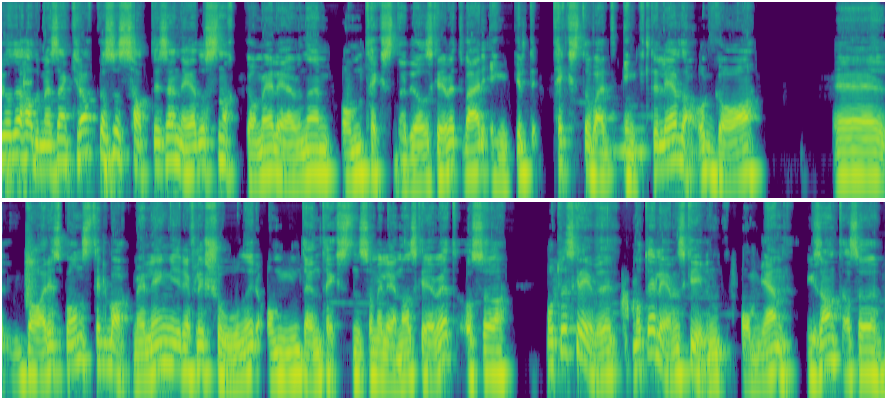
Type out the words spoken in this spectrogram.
jo, de hadde med seg en krakk, og så satte de seg ned og snakka med elevene om tekstene de hadde skrevet. Hver enkelt tekst og hver enkelt elev, da, og ga eh, ga respons, tilbakemelding, refleksjoner om den teksten som eleven har skrevet. Og så måtte, skrive, måtte eleven skrive den om igjen. ikke sant? Altså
